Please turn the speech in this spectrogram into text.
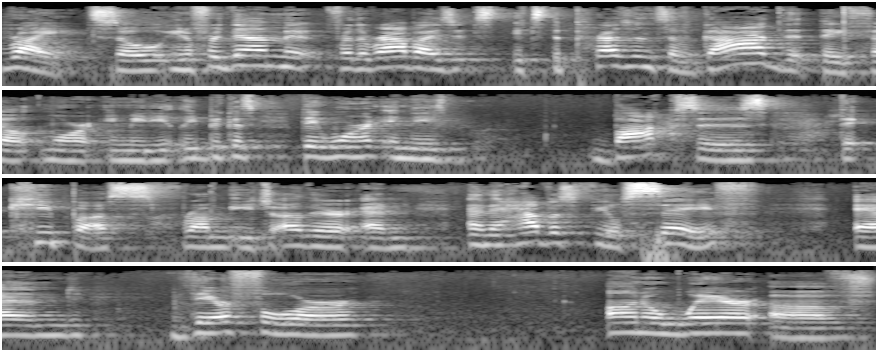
Right. So, you know, for them, for the rabbis, it's it's the presence of God that they felt more immediately because they weren't in these boxes that keep us from each other and and have us feel safe and therefore unaware of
